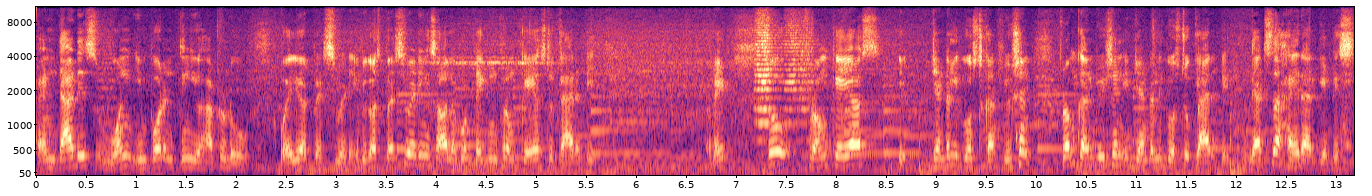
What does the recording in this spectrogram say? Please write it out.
And that is one important thing you have to do while you are persuading because persuading is all about taking from chaos to clarity right? So from chaos it generally goes to confusion. From confusion it generally goes to clarity. That's the hierarchy it is.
